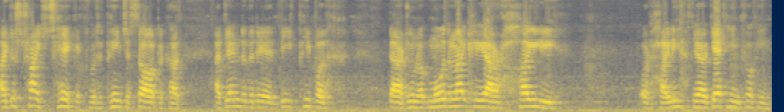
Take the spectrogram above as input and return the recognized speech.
I just try to take it with a pinch of salt because at the end of the day, these people that are doing it more than likely are highly or highly they are getting fucking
